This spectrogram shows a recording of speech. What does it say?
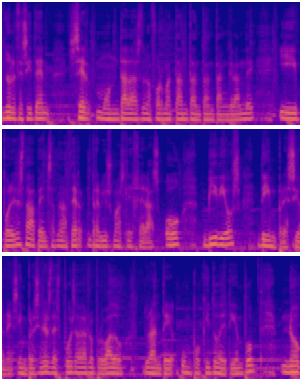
no necesiten ser montadas de una forma tan tan tan tan grande. Y por eso estaba pensando en hacer reviews más ligeras o vídeos de impresiones, impresiones después de haberlo probado durante un poquito de tiempo, no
